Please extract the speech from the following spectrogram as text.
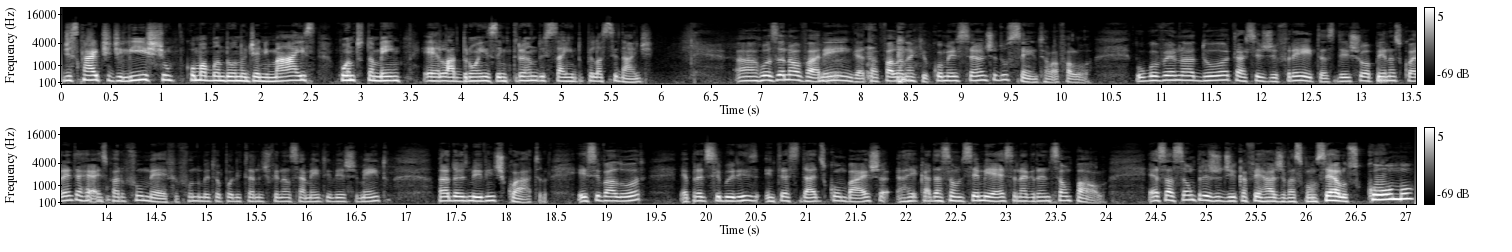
descarte de lixo, como abandono de animais, quanto também é, ladrões entrando e saindo pela cidade. A Rosana Alvarenga está falando aqui, o comerciante do centro, ela falou. O governador Tarcísio de Freitas deixou apenas 40 reais para o FUMEF, Fundo Metropolitano de Financiamento e Investimento, para 2024. Esse valor é para distribuir entre as cidades com baixa arrecadação de CMS na Grande São Paulo. Essa ação prejudica a Ferraz de Vasconcelos. Como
